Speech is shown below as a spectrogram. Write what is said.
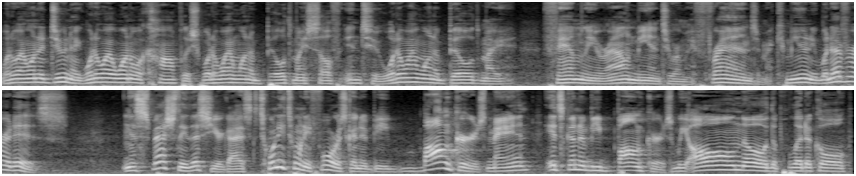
What do I want to do next? What do I want to accomplish? What do I want to build myself into? What do I want to build my family around me into, or my friends, or my community, whatever it is? And especially this year, guys, 2024 is going to be bonkers, man. It's going to be bonkers. We all know the political,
